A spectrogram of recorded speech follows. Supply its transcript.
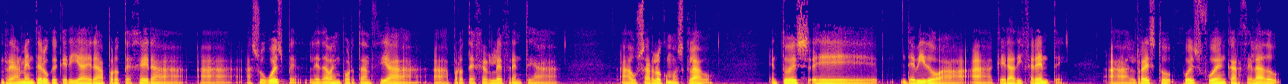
realmente lo que quería era proteger a, su huésped, le daba importancia a, protegerle frente a, usarlo como esclavo. Entonces, eh, debido a, que era diferente al resto, pues fue encarcelado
